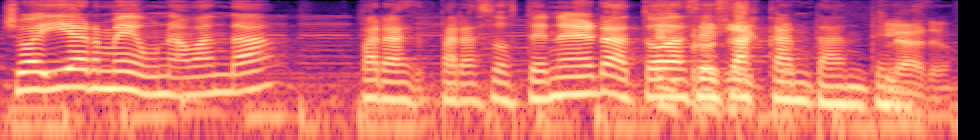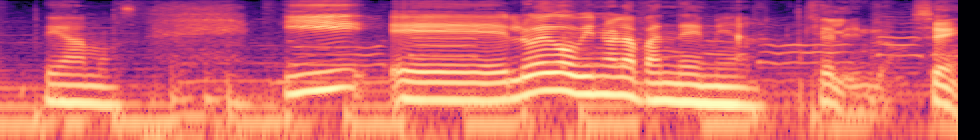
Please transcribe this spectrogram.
Yo ahí armé una banda para, para sostener a todas proyecto, esas cantantes. claro. Digamos. Y eh, luego vino la pandemia. Qué lindo. Sí.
